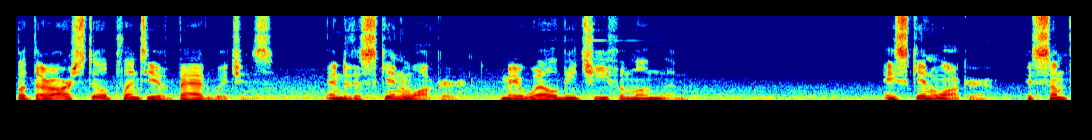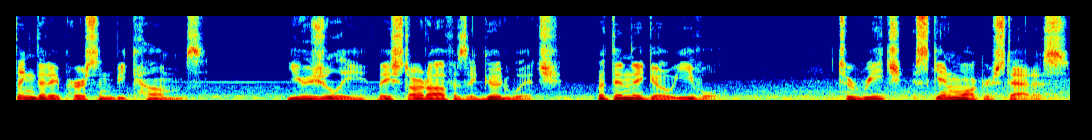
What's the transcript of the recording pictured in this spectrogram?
But there are still plenty of bad witches, and the skinwalker may well be chief among them. A skinwalker is something that a person becomes. Usually, they start off as a good witch, but then they go evil. To reach skinwalker status,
